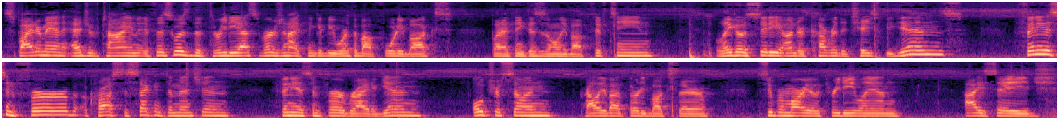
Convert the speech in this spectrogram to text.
Spider-Man Edge of Time. If this was the 3DS version, I think it'd be worth about 40 bucks, but I think this is only about 15. Lego City Undercover The Chase Begins. Phineas and Ferb Across the Second Dimension. Phineas and Ferb Ride Again. Ultra Sun, probably about 30 bucks there. Super Mario 3D Land. Ice Age.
